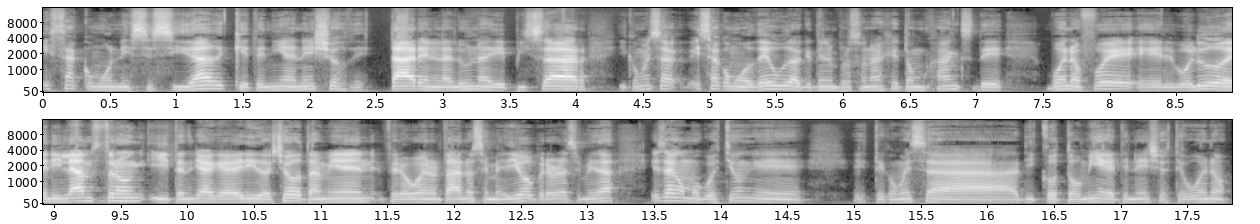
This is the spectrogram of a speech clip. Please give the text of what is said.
esa como necesidad que tenían ellos de estar en la luna y de pisar, y como esa, esa como deuda que tiene el personaje Tom Hanks de, bueno, fue el boludo de Neil Armstrong y tendría que haber ido yo también, pero bueno, ta, no se me dio, pero ahora se me da. Esa como cuestión que, este, como esa dicotomía que tiene ellos, este, bueno,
